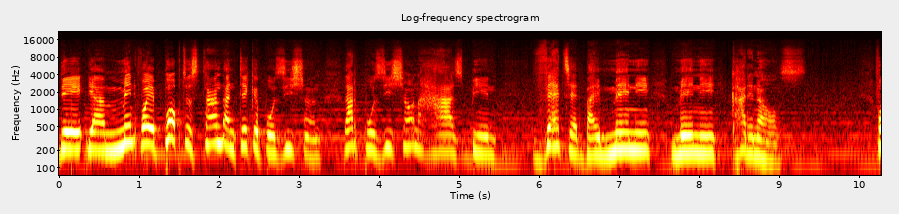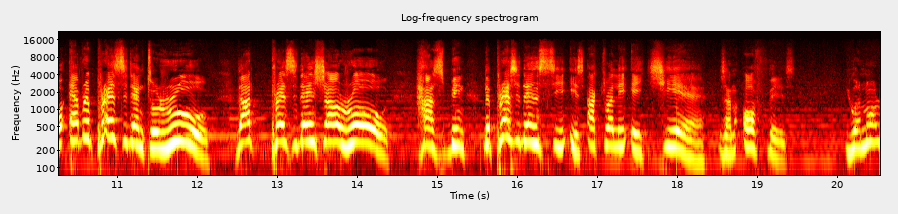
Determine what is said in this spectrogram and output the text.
They, they are meant for a pope to stand and take a position. That position has been vetted by many, many cardinals. For every president to rule, that presidential role has been the presidency is actually a chair, it's an office you are not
